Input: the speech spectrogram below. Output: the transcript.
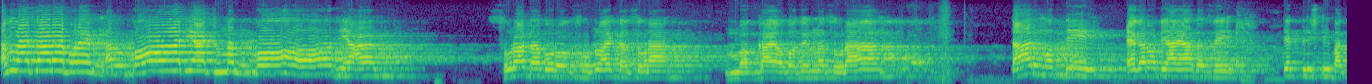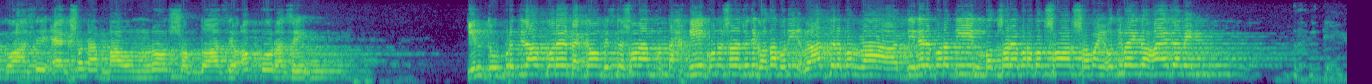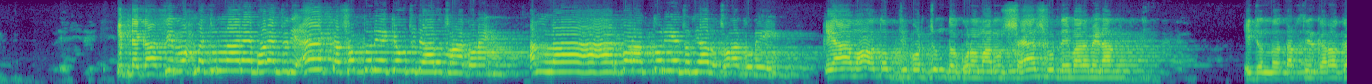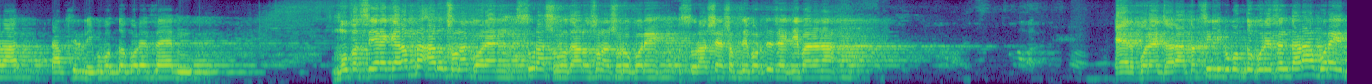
আল্লাহ তাআলা বলেন আল কাদিয়াতু মাল কাদিয়া। সূরাটা বড় ছোট একটা সূরা মক্কায় অবতীর্ণ সূরা। তার মধ্যে এগারোটি আয়াত আছে, তেত্রিশটি বাক্য আছে, একশোটা বাউন্ন শব্দ আছে, অক্ষর আছে। কিন্তু প্রতিটা অক্ষরের ব্যাখ্যা বিশ্লেষণ, তাহকিক অনুসারে যদি কথা বলি, রাতের পর রাত, দিনের পর দিন, বৎসরের পর বৎসর সময় অতিবাহিত হয়ে যাবে। ইবনে কাসির রহমাতুল্লাহ বলেন, যদি একটা শব্দ নিয়ে কেউ যদি আলোচনা করে আল্লাহর বরাদ্দ নিয়ে যদি আলোচনা করে, কেয়ামত অবধি পর্যন্ত কোনো মানুষ শেষ করতে পারবে না। এই জন্য তাফসির কারকরা তাফসির লিপিবদ্ধ করেছেন। মুফাসসির আলোচনা করেন, সূরা শুরুতে আলোচনা শুরু করে, সূরা শেষ অবধি পড়তে চাইতে পারে না। এরপরে যারা তাফসির লিপিবদ্ধ করেছেন তারা বলেন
